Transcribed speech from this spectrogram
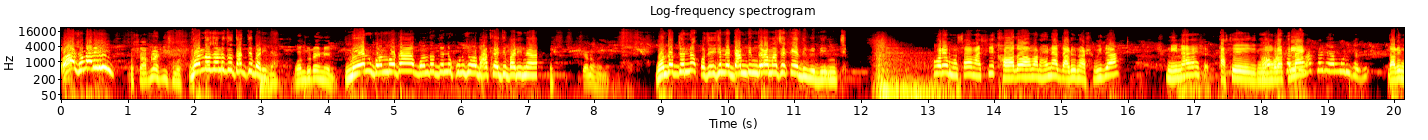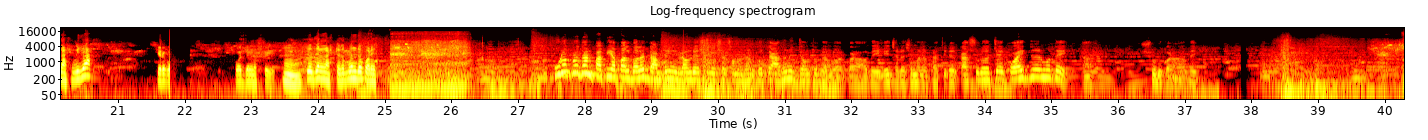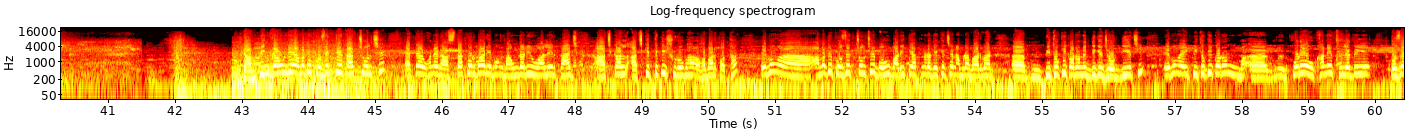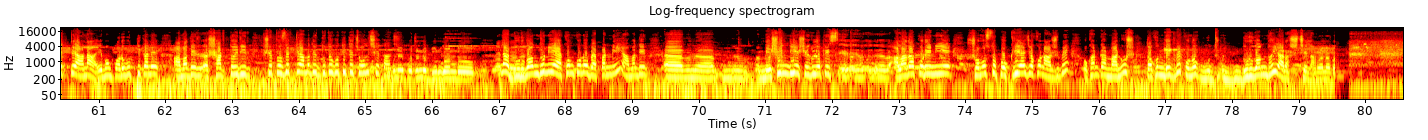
ও সবারই। সমস্যা আপনার কি সমস্যা? গন্ধর জন্য তো থাকতে পারি না। গন্ধটাই মেন মেন গন্ধটা গন্ধর জন্য কোনো সময় ভাত খাইতে পারি না। কেন হয় না? গন্ধর জন্য কোথায় এখানে ডাম ডিম গ্রাম আছে কে দিবে ডিম? করে মশা মাছি খাওয়া দাওয়া আমার হয় না দারুণ অসুবিধা। শুনি না কাছে নোংরা ফেলায়। দারুণ অসুবিধা কীরকম হওয়ার জন্য নষ্ট হয়ে গেছে? হুম পেজল নষ্ট তো বন্ধ করে। পুরপ্রধান পাপিয়া পাল বলেন ডাম্পিং গ্রাউন্ডের সমস্যার সমাধান করতে আধুনিক যন্ত্র ব্যবহার করা হবে। এছাড়া সীমানা প্রাচীরের কাজ শুরু হচ্ছে। কয়েকদিনের মধ্যে তা শুরু করা হবে। ডাম্পিং গ্রাউন্ডে আমাদের প্রজেক্টের কাজ চলছে। একটা ওখানে রাস্তা করবার এবং বাউন্ডারি ওয়ালের কাজ আজকাল আজকের থেকেই শুরু হবার কথা। এবং আমাদের প্রজেক্ট চলছে বহু বাড়িতে আপনারা দেখেছেন আমরা বারবার পৃথকীকরণের দিকে জোর দিয়েছি এবং এই পৃথকীকরণ করে ওখানে ফেলে দিয়ে প্রজেক্টে আনা এবং পরবর্তীকালে আমাদের সার তৈরির সে প্রজেক্টে আমাদের দ্রুতগতিতে চলছে কাজ। প্রচণ্ড দুর্গন্ধ না দুর্গন্ধ নিয়ে এখন কোনো ব্যাপার নেই। আমাদের মেশিন দিয়ে সেগুলোকে আলাদা করে নিয়ে সমস্ত প্রক্রিয়ায় যখন আসবে ওখানকার মানুষ তখন দেখবে কোনো দুর্গন্ধই আর আসছে না।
